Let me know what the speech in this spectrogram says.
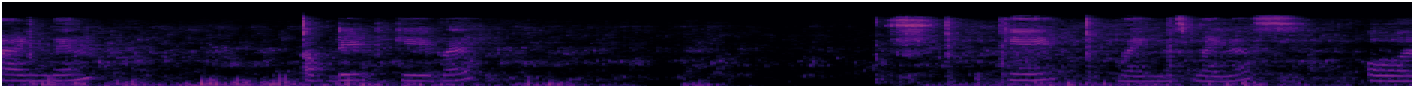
and then update k by k minus minus और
